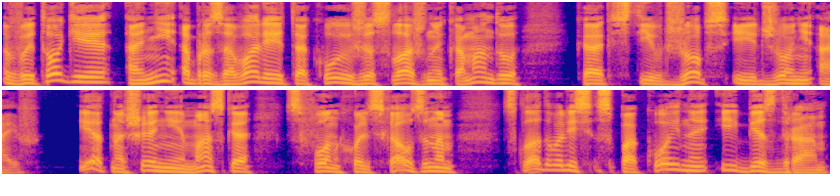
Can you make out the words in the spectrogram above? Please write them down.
В итоге они образовали такую же слаженную команду, как Стив Джобс и Джонни Айв, и отношения Маска с фон Хольцхаузеном складывались спокойно и без драм,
